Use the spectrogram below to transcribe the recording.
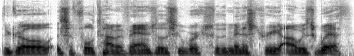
The girl is a full time evangelist who works for the ministry I was with,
